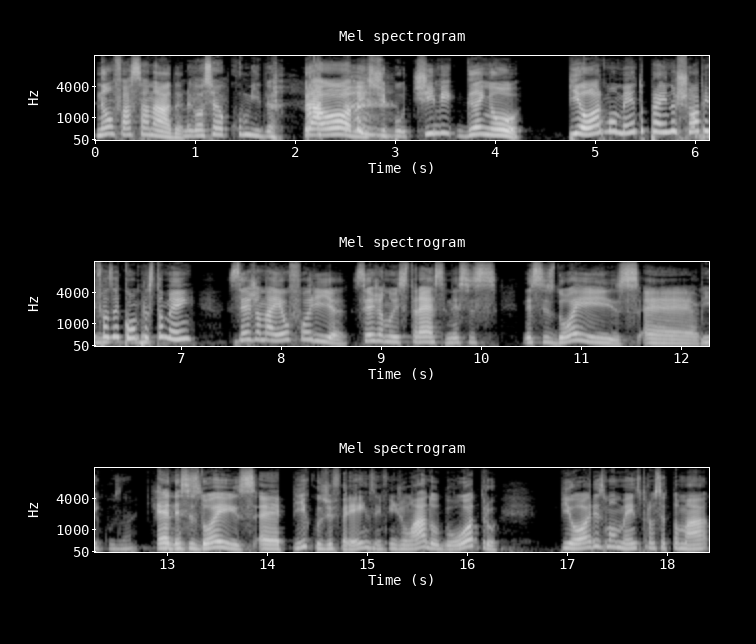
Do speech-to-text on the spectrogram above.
não faça nada. O negócio é a comida. Para homens, tipo, time ganhou. Pior momento para ir no shopping fazer compras também. Seja na euforia, seja no estresse, nesses, nesses dois. é, Picos, né? é, Diferentes. desses dois é, picos diferentes, enfim, de um lado ou do outro, piores momentos para você tomar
